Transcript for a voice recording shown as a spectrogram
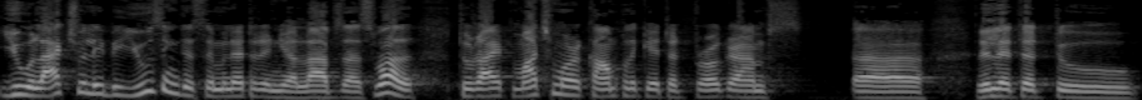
You will actually be using the simulator in your labs as well to write much more complicated programs uh, related to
